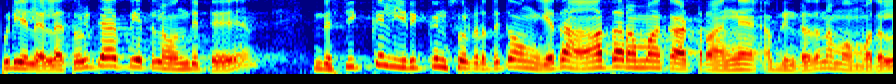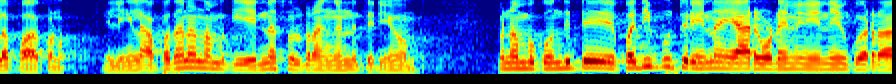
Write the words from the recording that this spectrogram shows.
புரியலைல்ல தொல்காப்பியத்தில் வந்துட்டு இந்த சிக்கல் இருக்குன்னு சொல்கிறதுக்கு அவங்க எதை ஆதாரமாக காட்டுறாங்க அப்படின்றத நம்ம முதல்ல பார்க்கணும். இல்லைங்களா? அப்போ தானே நமக்கு என்ன சொல்கிறாங்கன்னு தெரியும். இப்போ நமக்கு வந்துட்டு பதிப்புத்துறைன்னா யார் உடனே நினைவுக்கு வர்றா?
